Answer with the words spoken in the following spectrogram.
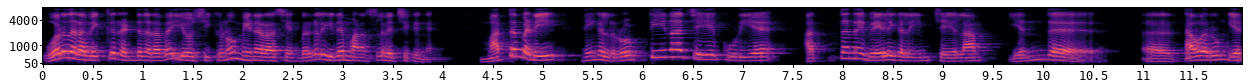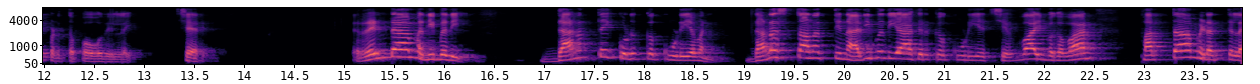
ஒரு தடவைக்கு ரெண்டு தடவை யோசிக்கணும் மீனராசி என்பர்கள். இதை மனசில் வச்சுக்கோங்க. மற்றபடி நீங்கள் ரொட்டீனாக செய்யக்கூடிய அத்தனை வேலைகளையும் செய்யலாம். எந்த தவறும் ஏற்படுத்த போவதில்லை. சரி. ரெண்டாம் அதிபதி தனத்தை கொடுக்கக்கூடியவன் தனஸ்தானத்தின் அதிபதியாக இருக்கக்கூடிய செவ்வாய் பகவான் பத்தாம் இடத்துல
